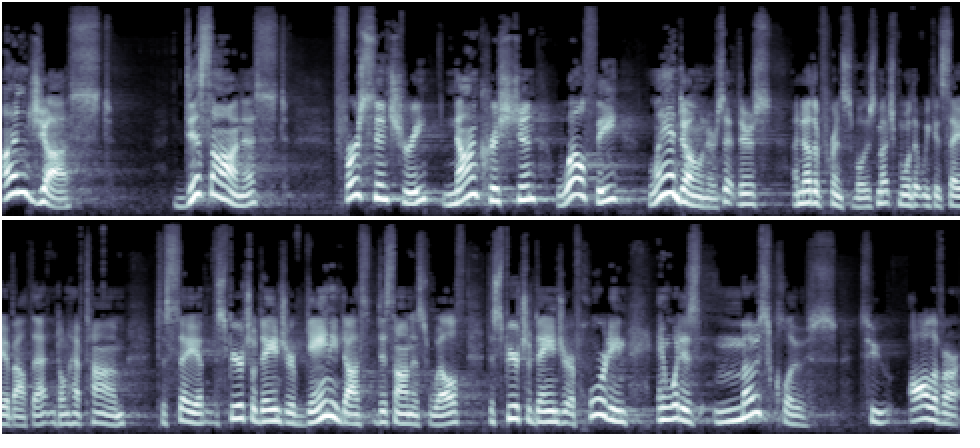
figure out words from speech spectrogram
unjust, dishonest, first century, non Christian, wealthy landowners? There's another principle. There's much more that we could say about that and don't have time to say it the spiritual danger of gaining dishonest wealth, the spiritual danger of hoarding, and what is most close to all of our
